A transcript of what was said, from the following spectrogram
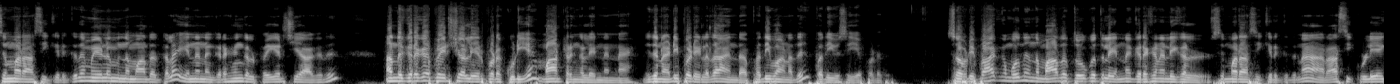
சிம்மராசிக்கு இருக்குது. மேலும் இந்த மாதத்தில் என்னென்ன கிரகங்கள் பயிற்சி ஆகுது அந்த கிரக பயிற்சியால் ஏற்படக்கூடிய மாற்றங்கள் என்னென்ன? இதன் அடிப்படையில் தான் இந்த பதிவானது பதிவு செய்யப்படுது. ஸோ அப்படி பார்க்கும்போது இந்த மாத துவக்கத்தில் என்ன கிரகநிலைகள் சிம்ம ராசிக்கு இருக்குதுன்னா ராசிக்குள்ளேயே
